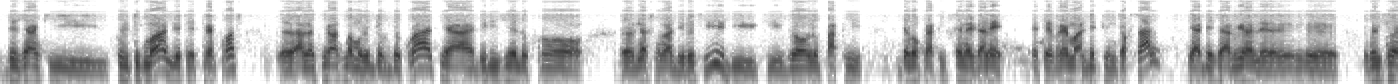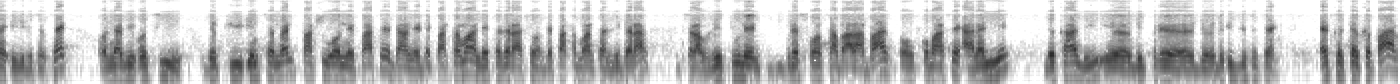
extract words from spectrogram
des gens qui, politiquement, lui étaient très proches, euh, à l'occurrence Mamoudou Diop de Croix, qui a dirigé le Front euh, national du refus, qui, dont le Parti démocratique sénégalais était vraiment l'épine dorsale, qui a déjà rejoint le, rejoint de Sec. On a vu aussi depuis une semaine, partout où on est passé, dans les départements, les fédérations départementales libérales, cela veut dire tous les responsables à la base ont commencé à rallier le camp du, euh, euh, de, de, Est-ce que quelque part,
